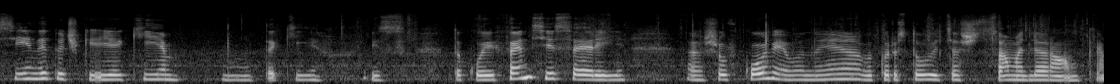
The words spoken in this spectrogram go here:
Всі ниточки, які такі із такої фенсі серії, е, шовкові, вони використовуються саме для рамки.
